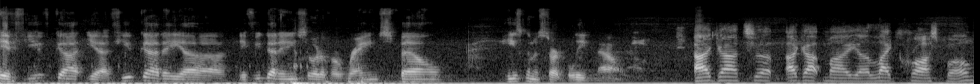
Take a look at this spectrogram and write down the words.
If you've got yeah, if you've got a uh, if you've got any sort of a range spell, he's gonna start bleeding out. I got uh, I got my uh, light crossbow.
